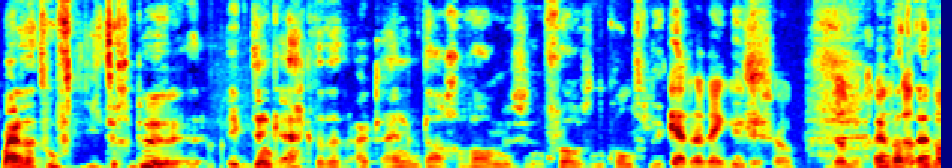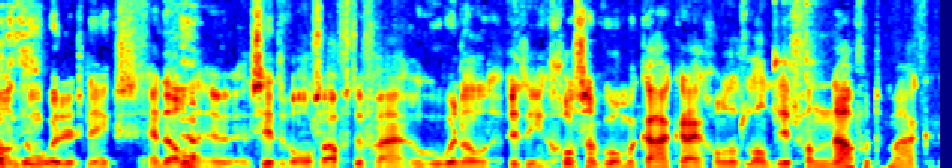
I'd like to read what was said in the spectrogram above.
Maar dat hoeft niet te gebeuren. Ik denk eigenlijk dat het uiteindelijk dan gewoon dus een frozen conflict is. Ja, dat denk ik dus ook. Dan, en wat, dan, en wat, doen we dus niks. En dan uh, zitten we ons af te vragen hoe we dan het in godsnaam voor elkaar krijgen om dat land lid van de NAVO te maken.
